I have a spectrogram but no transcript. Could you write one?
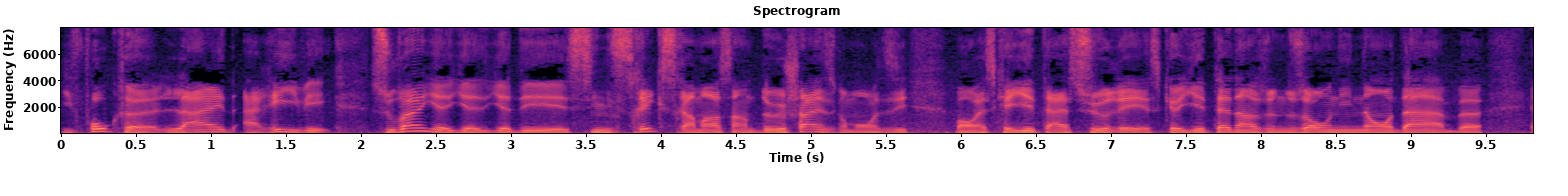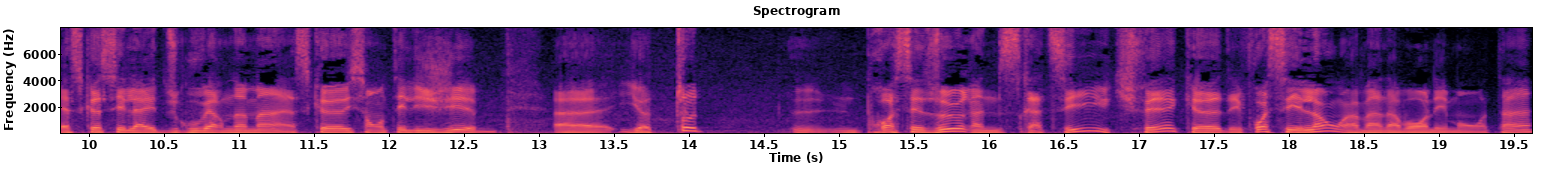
Il faut que l'aide arrive. Et souvent, il y a, il y a- des sinistrés qui se ramassent entre deux chaises, comme on dit. Bon, est-ce qu'il était assuré? Est-ce qu'il était dans une zone inondable? Est-ce que c'est l'aide du gouvernement? Est-ce qu'ils sont éligibles? Euh, Il y a toute une procédure administrative qui fait que des fois c'est long avant d'avoir les montants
